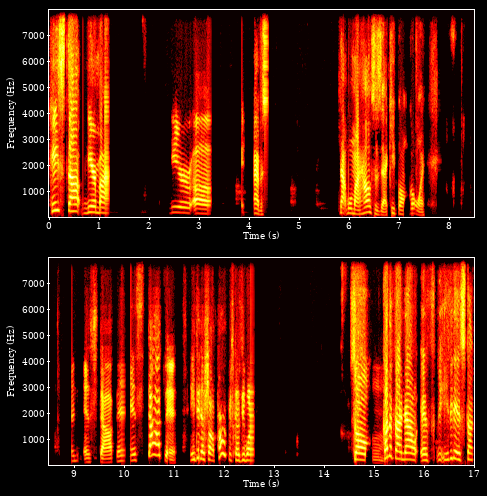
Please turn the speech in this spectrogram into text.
He stopped near my near uh I have a not where my house is at. Keep on going. And, and stopping and stopping. He did this on purpose because he wanted so Mm. come to find out if if he didn't stop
